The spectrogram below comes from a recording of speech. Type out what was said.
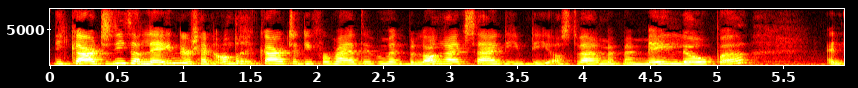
die kaart is niet alleen. Er zijn andere kaarten die voor mij op dit moment belangrijk zijn. Die, die als het ware met mij meelopen. En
